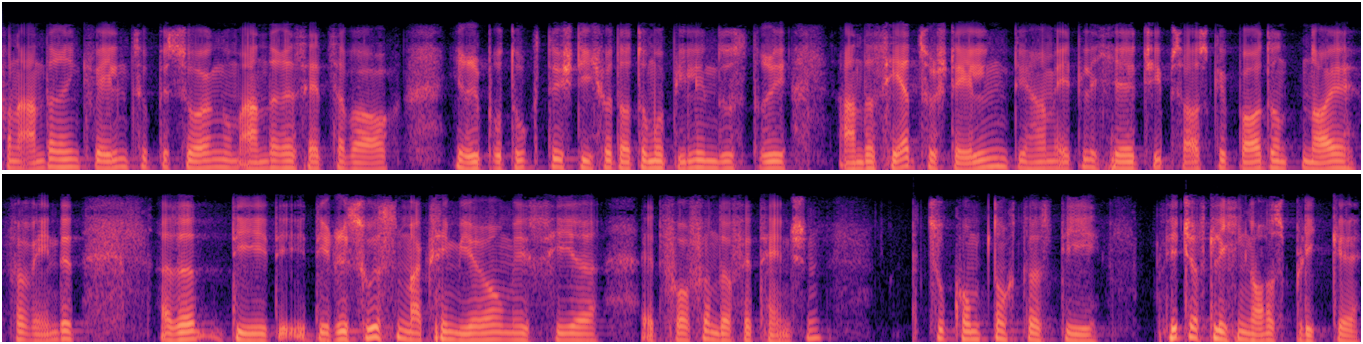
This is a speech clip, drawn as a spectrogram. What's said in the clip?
von anderen Quellen zu besorgen, um andererseits aber auch ihre Produkte, Stichwort Automobilindustrie, anders herzustellen. Die haben etliche Chips ausgebaut und neu verwendet. Also die, die, die Ressourcenmaximierung ist hier at forefront of attention. Dazu kommt noch, dass die wirtschaftlichen Ausblicke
